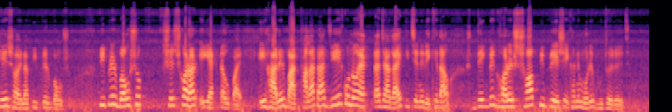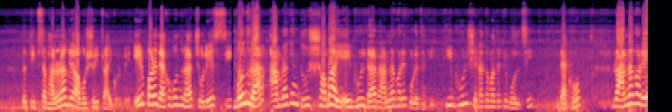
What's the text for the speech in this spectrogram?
শেষ হয় না পিঁপড়ের বংশ। পিঁপড়ের বংশ শেষ করার এই একটা উপায়। এই হাড়ের বা থালাটা যে কোনো একটা জায়গায় কিচেনে রেখে দাও। দেখবে ঘরের সব পিঁপড়ে এসে এখানে মরে ভূত হয়ে রয়েছে। তো টিপসটা ভালো লাগলে অবশ্যই ট্রাই করবে। এরপরে দেখো বন্ধুরা, চলে এসেছি। বন্ধুরা, আমরা কিন্তু সবাই এই ভুলটা রান্নাঘরে করে থাকি। কি ভুল সেটা তোমাদেরকে বলছি। দেখো, রান্নাঘরে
